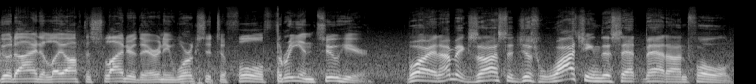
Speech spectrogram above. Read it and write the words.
Good eye to lay off the slider there, and he works it to full three and two here. Boy, and I'm exhausted just watching this at-bat unfold.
